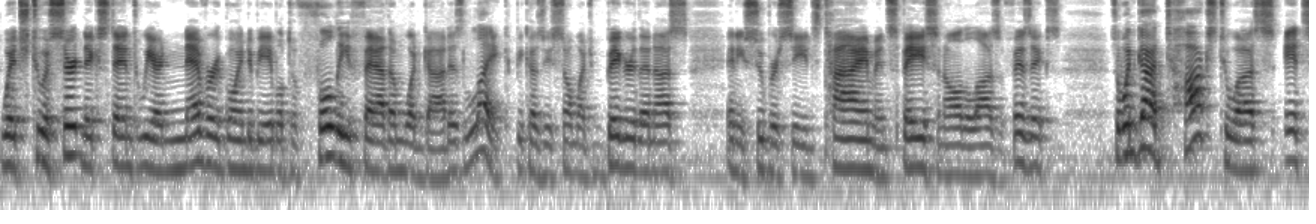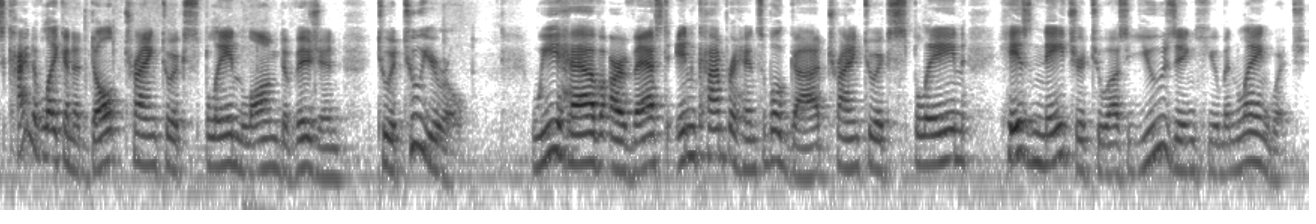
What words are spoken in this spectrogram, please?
which to a certain extent we are never going to be able to fully fathom what God is like because he's so much bigger than us and he supersedes time and space and all the laws of physics. So when God talks to us, it's kind of like an adult trying to explain long division to a two year old we have our vast, incomprehensible God trying to explain his nature to us using human language.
